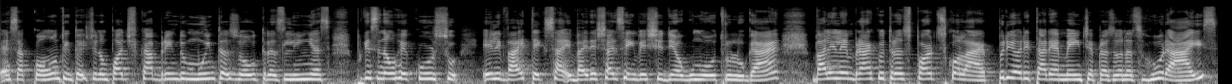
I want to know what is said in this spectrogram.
essa conta, então a gente não pode ficar abrindo muitas outras linhas, porque senão o recurso ele vai ter que sair, vai deixar de ser investido em algum outro lugar. Vale lembrar que o transporte escolar prioritariamente é para zonas rurais,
